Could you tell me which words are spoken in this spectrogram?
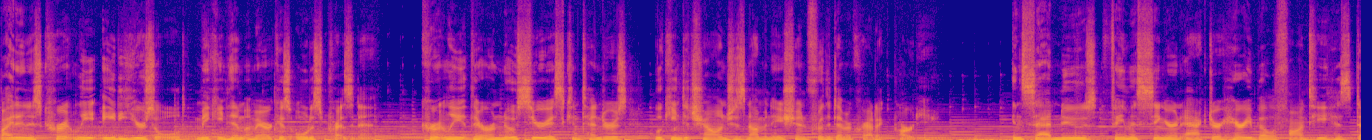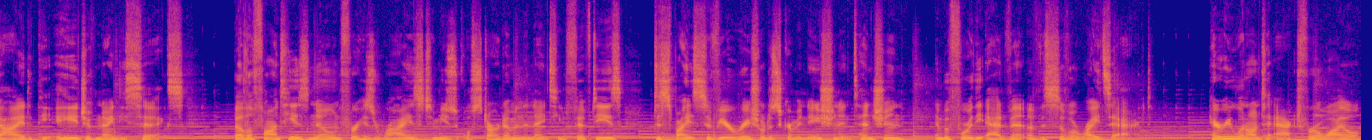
Biden is currently 80 years old, making him America's oldest president. Currently, there are no serious contenders looking to challenge his nomination for the Democratic Party. In sad news, famous singer and actor Harry Belafonte has died at the age of 96. Belafonte is known for his rise to musical stardom in the 1950s, despite severe racial discrimination and tension, and before the advent of the Civil Rights Act. Harry went on to act for a while,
